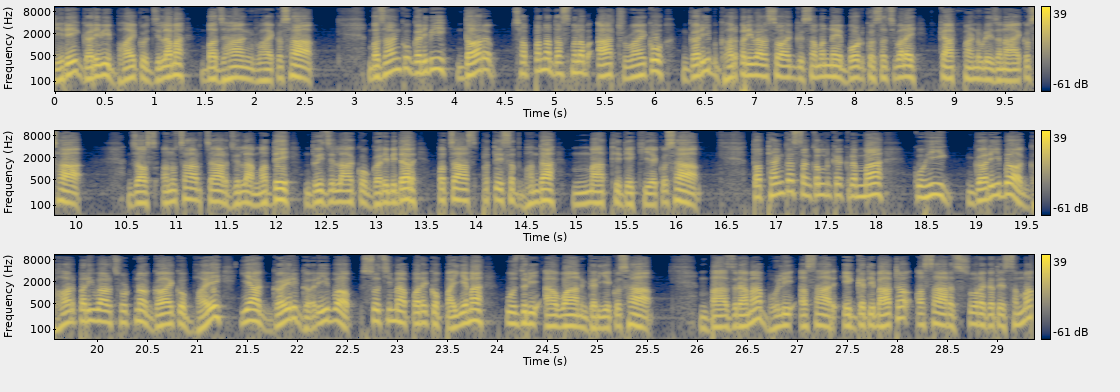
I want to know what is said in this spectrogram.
धेरै गरिबी भएको जिल्लामा बझाङ रहेको छ। बझाङको गरिबी दर छप्पन्न दशमलव आठ रहेको गरीब घर परिवार सहयोग समन्वय बोर्डको सचिवालय काठमाडौँले जनाएको छ। जस अनुसार चार जिल्ला मध्ये दुई जिल्लाको गरिबी दर पचास प्रतिशत भन्दा माथि देखिएको छ। तथ्याङ्क संकलनका क्रममा कोही गरीब घर परिवार छोड्न गएको भए या गैर गरीब सूचीमा परेको पाइएमा उजुरी आह्वान गरिएको छ। बाजुरामा भोलि असार एक गतिबाट असार सोह्र गतेसम्म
